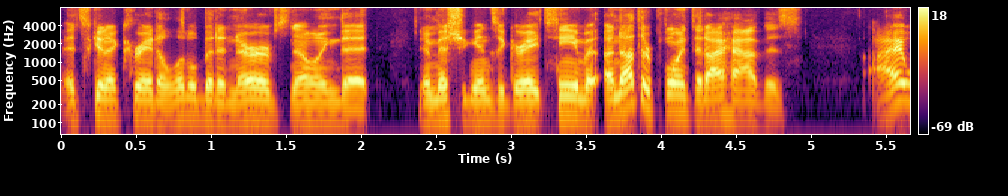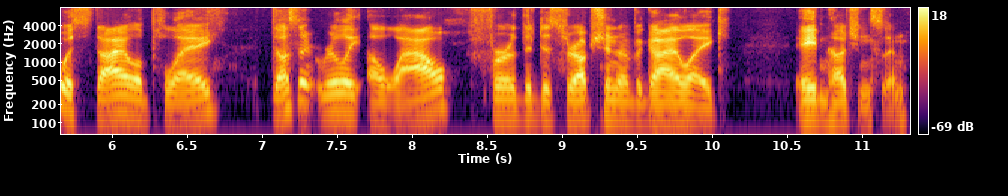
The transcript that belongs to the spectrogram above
it's going to create a little bit of nerves knowing that you know, Michigan's a great team. Another point that I have is Iowa's style of play doesn't really allow for the disruption of a guy like Aidan Hutchinson.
